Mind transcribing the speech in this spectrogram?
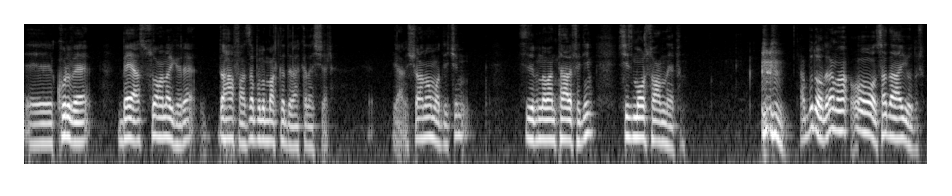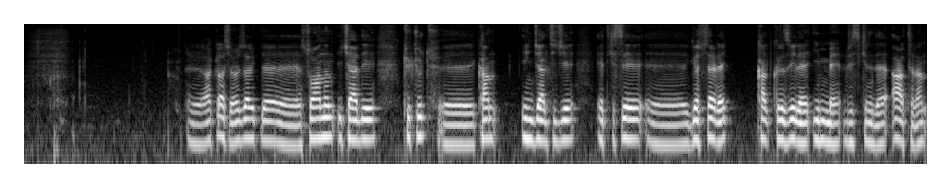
e, kuru ve beyaz soğana göre daha fazla bulunmaktadır arkadaşlar. Yani şu an olmadığı için size bunu ben tarif edeyim. Siz mor soğanla yapın. ha, bu da olur ama o olsa daha iyi olur. Ee, arkadaşlar özellikle e, soğanın içerdiği kükürt e, kan inceltici etkisi e, göstererek kalp kriziyle inme riskini de artıran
